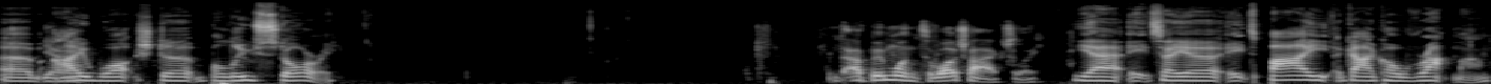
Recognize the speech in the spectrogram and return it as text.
Um, Yeah. I watched uh, Blue Story. I've been wanting to watch that actually. Yeah, it's a uh, it's by a guy called Rapman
